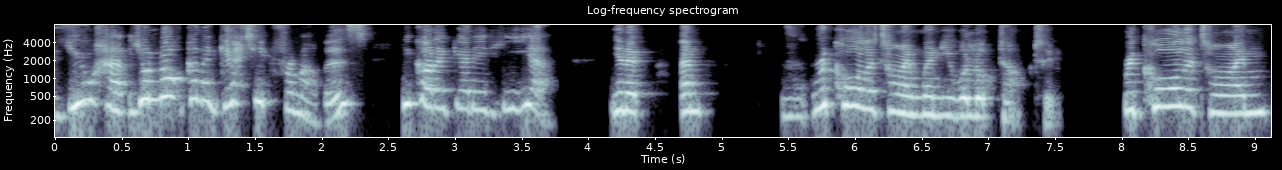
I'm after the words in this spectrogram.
you have, you're not going to get it from others. You got to get it here, you know, and recall a time when you were looked up to. Recall a time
